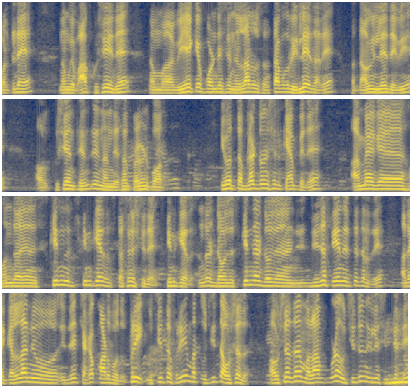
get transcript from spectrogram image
ಬರ್ತ್ಡೇ ನಮಗೆ ಭಾಳ ಖುಷಿ ಇದೆ. ನಮ್ಮ ವಿ ಎ ಕೆ ಫೌಂಡೇಶನ್ ಎಲ್ಲರೂ ಸಂಸ್ಥಾಪಕರು ಇಲ್ಲೇ ಇದ್ದಾರೆ. ಮತ್ತು ನಾವು ಇಲ್ಲೇ ಇದ್ದೀವಿ ಅವ್ರ ಖುಷಿ ಅಂತ ಏನ್ರಿ ನನ್ನ ಹೆಸರು ಪ್ರವೀಣ್ ಪವಾರ್. ಇವತ್ತು ಬ್ಲಡ್ ಡೊನೇಷನ್ ಕ್ಯಾಂಪ್ ಇದೆ. ಆಮ್ಯಾಗೆ ಒಂದು ಸ್ಕಿನ್ ಸ್ಕಿನ್ ಕೇರ್ ಸ್ಪೆಷಲಿಸ್ಟ್ ಇದೆ ಸ್ಕಿನ್ ಕೇರ್ ಅಂದ್ರೆ ಡೋಸ್ ಸ್ಕಿನ್ ಡಿಸೀಸ್ ಏನ್ ಇರ್ತೈತಲ್ರಿ ಅದಕ್ಕೆಲ್ಲ ನೀವು ಇದೆ ಚೆಕಪ್ ಮಾಡ್ಬೋದು. ಫ್ರೀ ಉಚಿತ ಫ್ರೀ ಮತ್ತು ಉಚಿತ ಔಷಧ. ಔಷಧ ಮಲಾಮ್ ಕೂಡ ಉಚಿತ ಇಲ್ಲಿ ಸಿಗ್ತೈತಿ.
